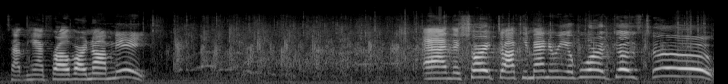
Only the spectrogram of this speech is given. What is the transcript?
Let's have a hand for all of our nominees. And the short documentary award goes to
